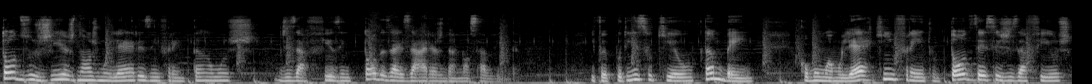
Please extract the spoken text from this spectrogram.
Todos os dias nós mulheres enfrentamos desafios em todas as áreas da nossa vida. E foi por isso que eu também, como uma mulher que enfrenta todos esses desafios,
